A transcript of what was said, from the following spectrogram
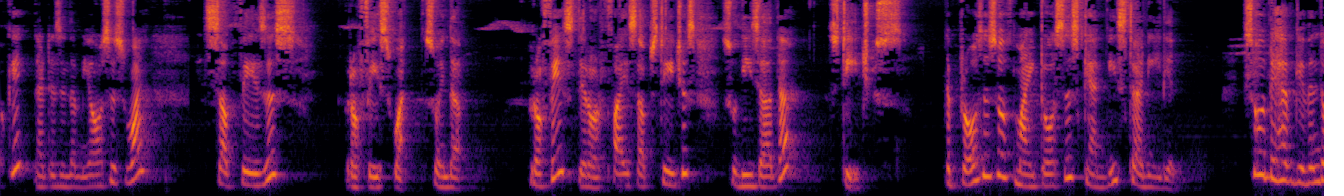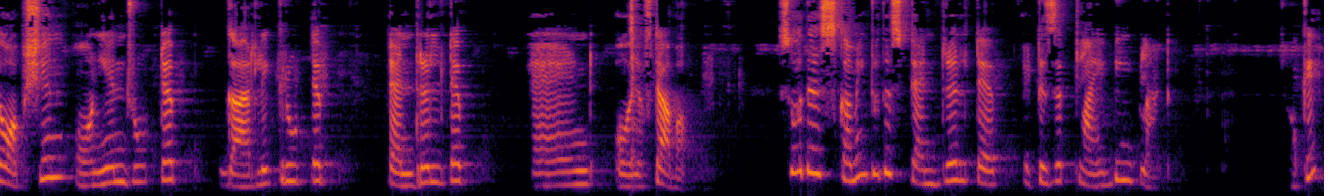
Okay, that is in the meiosis 1. Subphases, prophase 1. So in the prophase, there are five substages. So these are the stages. The process of mitosis can be studied in. So they have given the option onion root tip, garlic root tip, tendril tip, and all of the above. So this coming to this tendril tip, it is a climbing plant. Okay,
